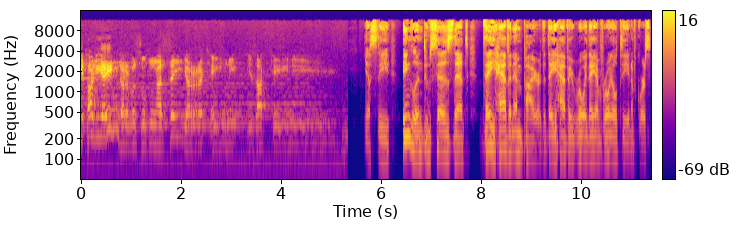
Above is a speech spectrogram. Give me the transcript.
Italiener a. Yes, the England who says that they have an empire, that they have a roy, they have royalty, and of course,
